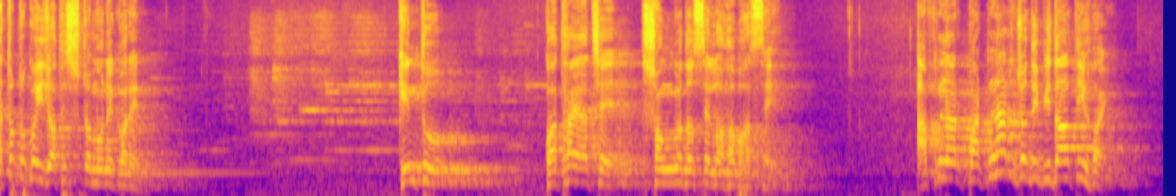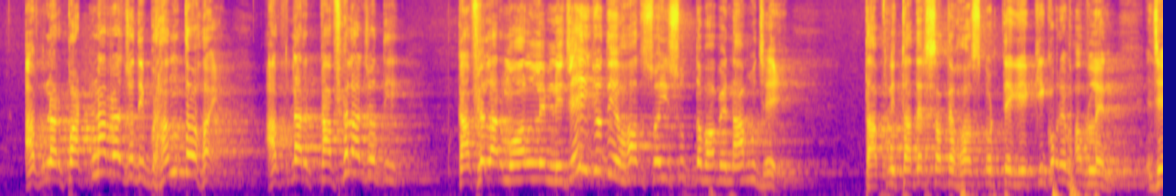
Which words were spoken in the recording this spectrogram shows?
এতটুকুই যথেষ্ট মনে করেন। কিন্তু কথায় আছে, সঙ্গদোষে লহ ভাসে আপনার পার্টনার যদি বিদাতি হয়, আপনার পার্টনাররা যদি ভ্রান্ত হয়, আপনার কাফেলা যদি, কাফেলার মোয়াল্লিম নিজেই যদি হজ সহি শুদ্ধভাবে না বুঝে, তা আপনি তাদের সাথে হজ করতে গিয়ে কি করে ভাবলেন যে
